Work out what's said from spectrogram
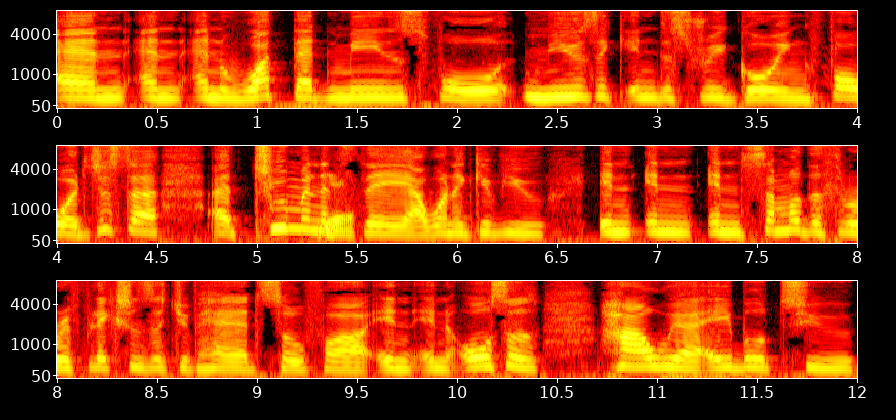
and, and, and what that means for music industry going forward. Just a, a two minutes yeah. there. I want to give you in, in, in some of the th- reflections that you've had so far in, in also how we are able to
